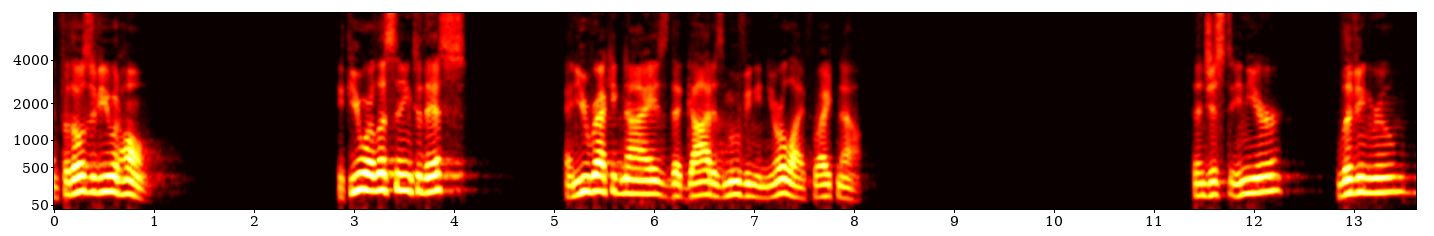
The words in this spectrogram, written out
And for those of you at home, if you are listening to this and you recognize that God is moving in your life right now, then just in your living room,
